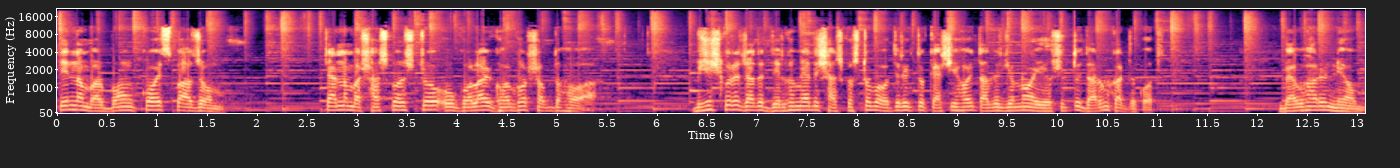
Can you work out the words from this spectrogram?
তিন নম্বর বঙ্কোস্পাজম চার নম্বর, শ্বাসকষ্ট ও গলায় ঘর ঘর শব্দ হওয়া। বিশেষ করে যাদের দীর্ঘমেয়াদী শ্বাসকষ্ট বা অতিরিক্ত ক্যাশি হয়, তাদের জন্য এই ওষুধটি দারুণ কার্যকর। ব্যবহারের নিয়ম।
